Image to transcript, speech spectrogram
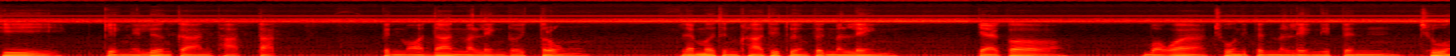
ที่เก่งในเรื่องการผ่าตัด เป็นหมอด้านมะเร็งโดยตรง และเมื่อถึงคราวที่ตัวเองเป็นมะเร็ง แกก็บอกว่าช่วงที่เป็นมะเร็งนี่เป็นช่วง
